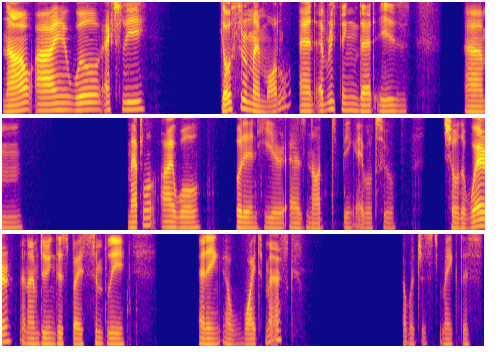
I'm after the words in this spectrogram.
now I will actually go through my model and everything that is um, metal I will put in here as not being able to show the wear and I'm doing this by simply adding a white mask. I will just make this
